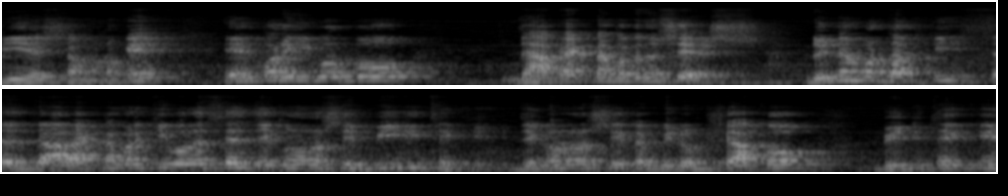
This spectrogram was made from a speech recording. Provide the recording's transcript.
বি এর সমান ওকে এরপরে কি করব? ধাপ এক নম্বর কিন্তু শেষ। দুই নম্বর ধাপ কি? ধাপ এক নম্বরে কি বলেছে? যে কোনো রশ্মি বিডি থেকে, যে কোনো রশ্মি একটা রশ্মি আঁকো বিডি থেকে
